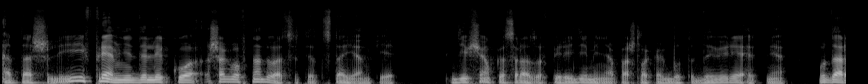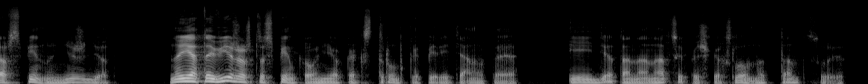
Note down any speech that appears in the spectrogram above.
Отошли и впрямь недалеко, шагов на двадцать от стоянки. Девчонка сразу впереди меня пошла, как будто доверяет мне. Удара в спину не ждет. Но я-то вижу, что спинка у нее как струнка перетянутая. И идет она на цыпочках, словно танцует.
